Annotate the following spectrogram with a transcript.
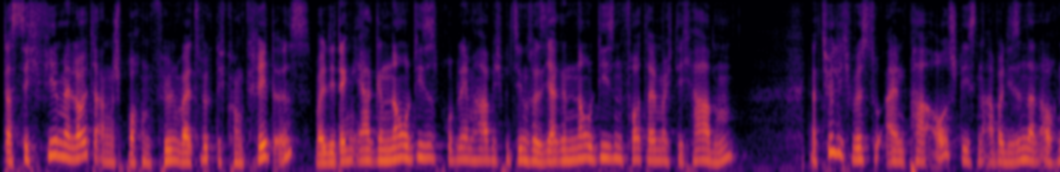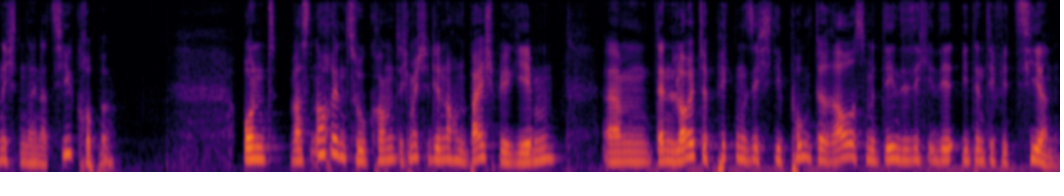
dass sich viel mehr Leute angesprochen fühlen, weil es wirklich konkret ist, weil die denken, ja, genau dieses Problem habe ich, beziehungsweise ja, genau diesen Vorteil möchte ich haben. Natürlich wirst du ein paar ausschließen, aber die sind dann auch nicht in deiner Zielgruppe. Und was noch hinzukommt, ich möchte dir noch ein Beispiel geben, ähm, denn Leute picken sich die Punkte raus, mit denen sie sich identifizieren.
